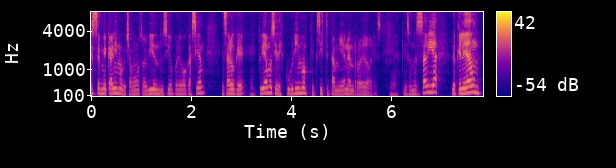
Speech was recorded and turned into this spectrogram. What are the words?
Ese mecanismo que llamamos olvido inducido por evocación es algo que estudiamos y descubrimos que existe también en roedores, que eso no se sabía, lo que le da un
